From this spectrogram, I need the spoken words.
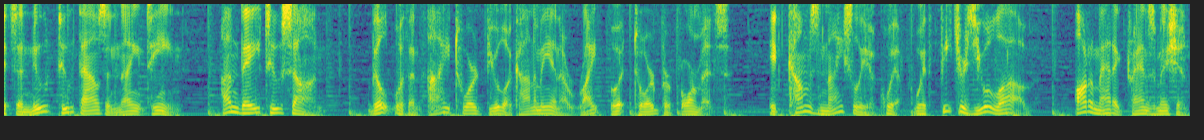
It's a new 2019 Hyundai Tucson, built with an eye toward fuel economy and a right foot toward performance. It comes nicely equipped with features you love. Automatic transmission,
